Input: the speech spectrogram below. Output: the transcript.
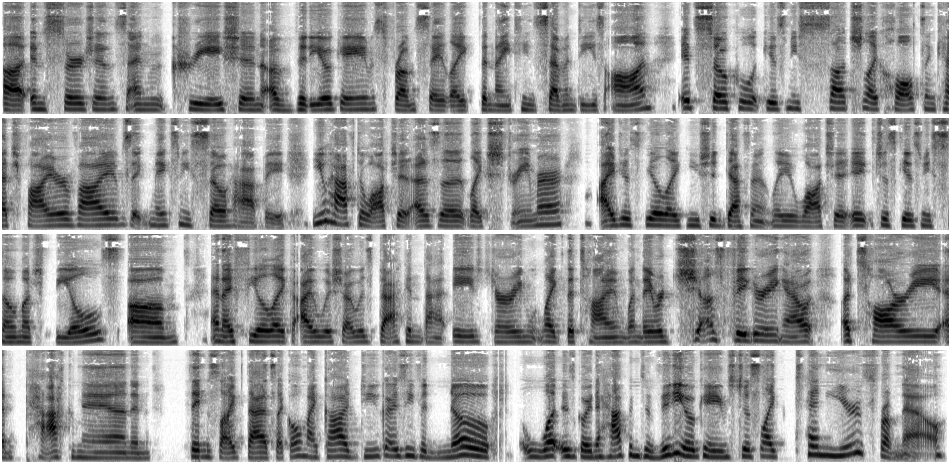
uh, insurgence and creation of video games from say like the 1970s on. It's so cool. It gives me such like Halt and Catch Fire vibes. It makes me so happy. You have to watch it as a like streamer. I just feel like you should definitely watch it. It just gives me so much feels. Um, and I feel like I wish I was back in that age during like the time when they were just figuring out Atari and Pac-Man and things like that. It's like, oh my God, do you guys even know what is going to happen to video games just like 10 years from now?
